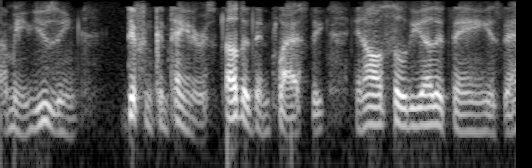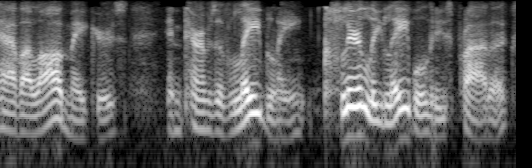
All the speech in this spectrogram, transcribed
I mean, using different containers other than plastic. And also the other thing is to have our lawmakers, in terms of labeling, clearly label these products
